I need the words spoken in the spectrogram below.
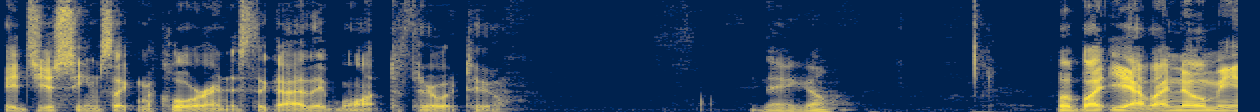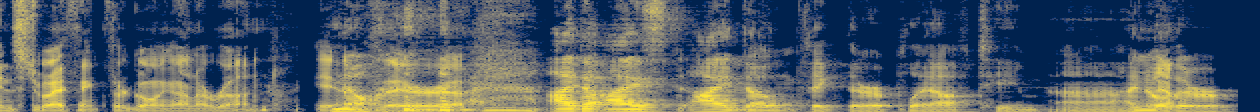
it just seems like McLaurin is the guy they want to throw it to. There you go. But but yeah, by no means do I think they're going on a run. Yeah, no, they're. Uh, I don't. I, I don't think they're a playoff team. Uh, I know no. they're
